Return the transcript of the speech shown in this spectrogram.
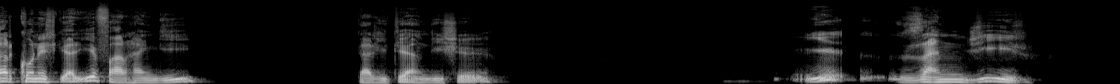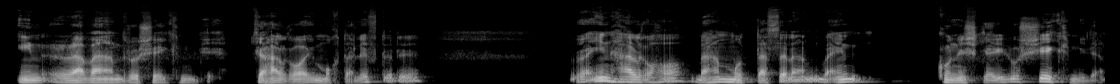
در کنشگری فرهنگی در حیطه اندیشه یه زنجیر این روند رو شکل میده که حلقه های مختلف داره و این حلقه ها به هم متصلن و این کنشگری رو شکل میدن.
